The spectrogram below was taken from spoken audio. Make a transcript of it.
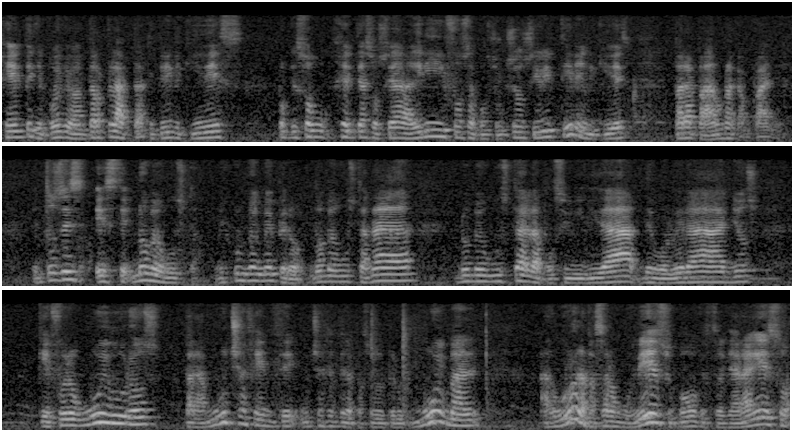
gente que puede levantar plata, que tiene liquidez, porque son gente asociada a grifos, a construcción civil, tienen liquidez para pagar una campaña. Entonces, este, no me gusta, discúlpenme, pero no me gusta nada, no me gusta la posibilidad de volver a años que fueron muy duros para mucha gente, mucha gente la pasó en el Perú muy mal, algunos la pasaron muy bien, supongo que extrañarán eso,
